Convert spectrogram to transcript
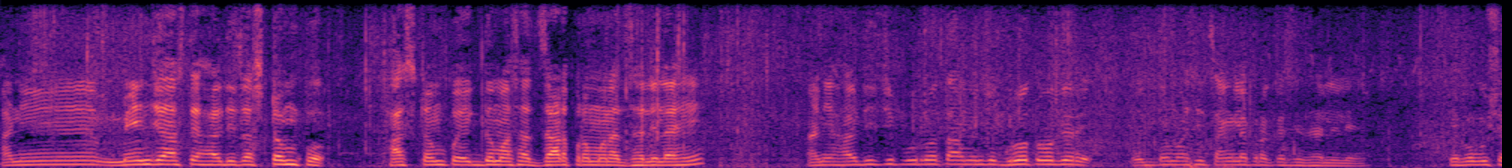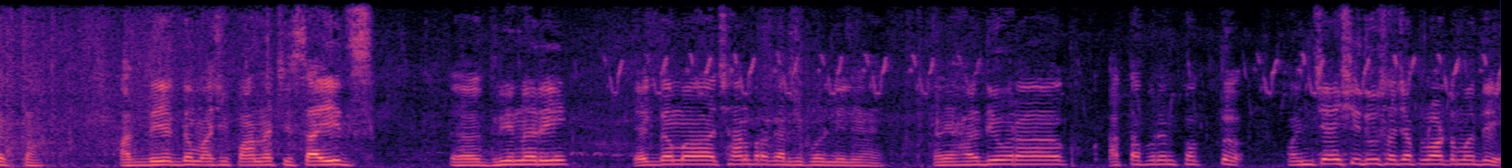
आणि मेन जे असते हळदीचा स्टंप हा स्टंप एकदम असा जाड प्रमाणात झालेला आहे. आणि हळदीची पूर्णतः म्हणजे ग्रोथ वगैरे एकदम अशी चांगल्या प्रकारची झालेली आहे. हे बघू शकता. अगदी एकदम अशी पानाची साईज ग्रीनरी एकदम अं, छान प्रकारची पडलेली आहे. आणि हळदीवर आतापर्यंत फक्त पंच्याऐंशी दिवसाच्या प्लॉटमध्ये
